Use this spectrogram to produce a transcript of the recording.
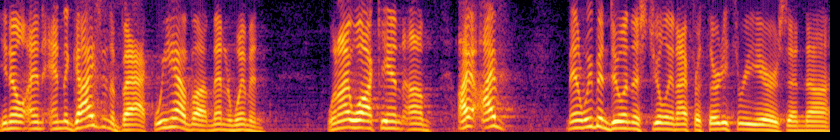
you know, and, and the guys in the back, we have uh, men and women. When I walk in, um, I, I've, man, we've been doing this, Julie and I, for 33 years. And, uh,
